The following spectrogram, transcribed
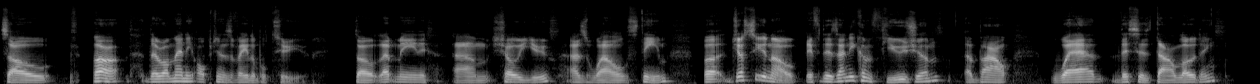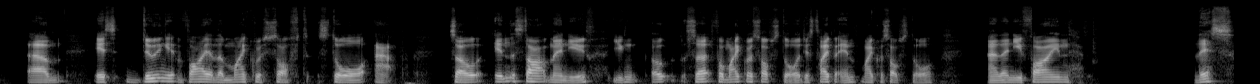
So, but there are many options available to you. So let me um, show you as well Steam. But just so you know, if there's any confusion about where this is downloading, um, it's doing it via the Microsoft Store app. So in the start menu, you can oh, search for Microsoft Store, just type it in, Microsoft Store, and then you find this,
